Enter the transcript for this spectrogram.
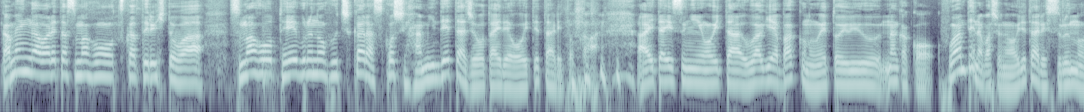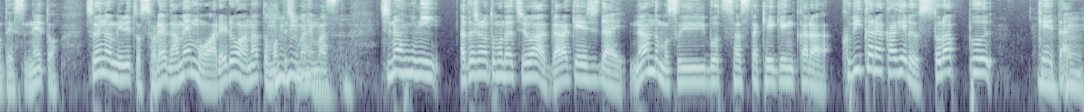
画面が割れたスマホを使っている人は、スマホをテーブルの縁から少しはみ出た状態で置いてたりとか、空いた椅子に置いた上着やバッグの上という、なんかこう、不安定な場所に置いてたりするのですねと。そういうのを見ると、そりゃ画面も割れるわなと思ってしまいます。ちなみに、私の友達はガラケー時代、何度も水没させた経験から、首からかけるストラップ携帯、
